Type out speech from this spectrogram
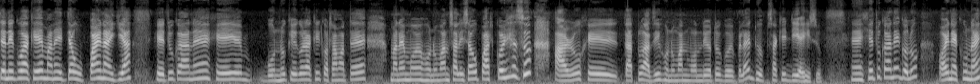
তেনেকুৱাকৈ মানে এতিয়া উপায় নাইকিয়া। সেইটো কাৰণে সেই বন্ধু কেইগৰাকীৰ কথা মাতে মানে মই হনুমান চালিচাও পাঠ কৰি আছোঁ আৰু সেই তাতো আজি হনুমান মন্দিৰতো গৈ পেলাই ধূপ চাকি দি আহিছোঁ। সেইটো কাৰণেই গ'লোঁ অইন একো নাই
